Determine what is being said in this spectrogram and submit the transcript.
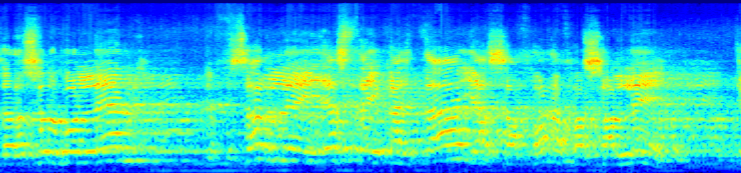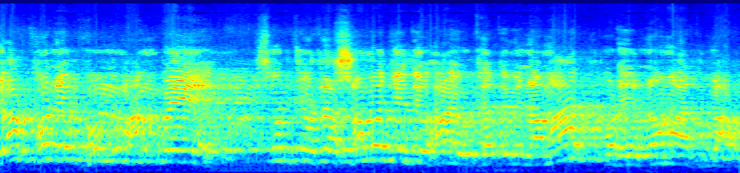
তো রসুল বললেন, সাল্লে ইয়াস্তাই কাজটা ইয়া সাফনা ফসাল্লে। যখনই ঘুম ভাঙবে, সূর্য ওঠার সময় যদি হয়, উঠে তুমি নামাজ পড়ে, নামাজ মাপ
